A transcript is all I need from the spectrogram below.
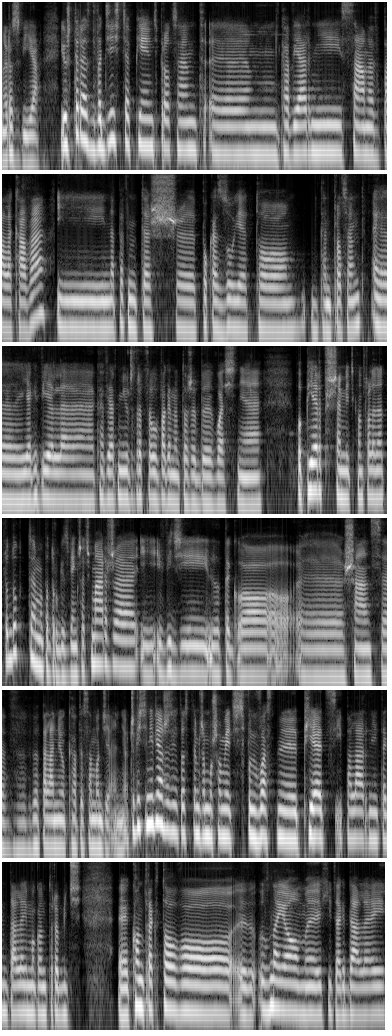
rozwija. Już teraz 25% em, kawiarni same wypala kawę i na pewno też e, pokazuje to ten procent, e, jak wiele kawiarni już zwraca uwagę na to, żeby właśnie po pierwsze mieć kontrolę nad produktem, a po drugie zwiększać marżę i, i widzi do tego e, szansę w wypalaniu kawy samodzielnie. Oczywiście nie wiąże się to z tym, że muszą mieć swój własny piec i palarnię i tak dalej, mogą to robić e, kontraktowo, e, u znajomych i tak dalej.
